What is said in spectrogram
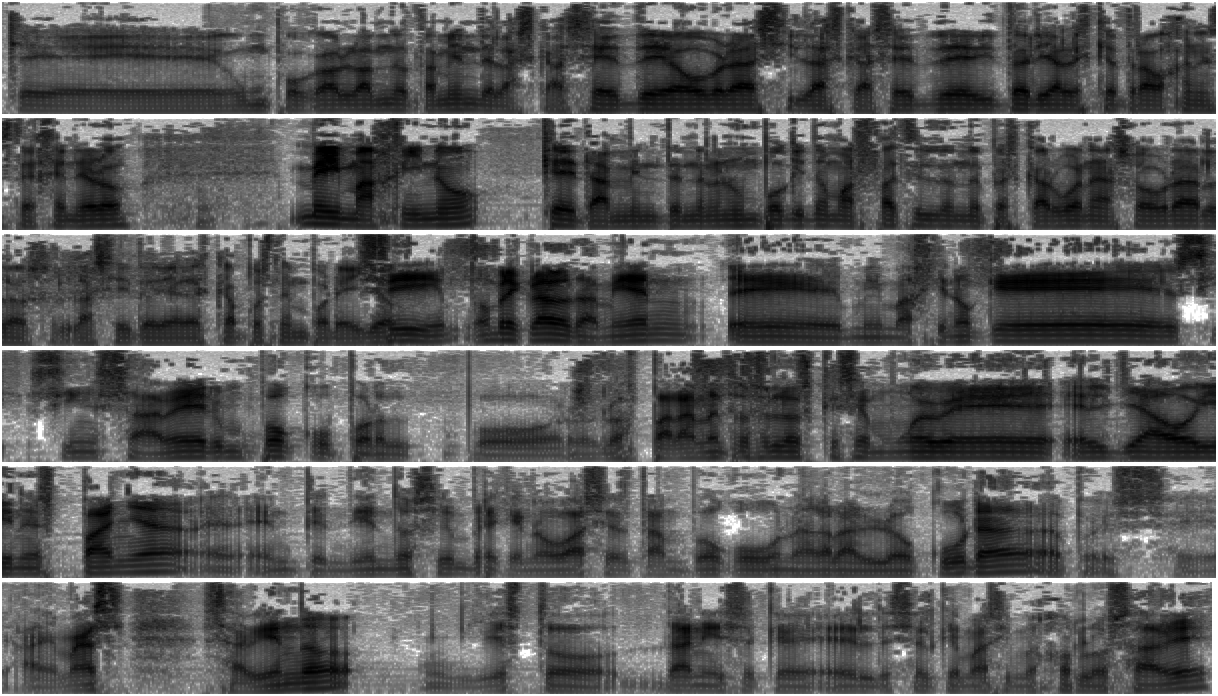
que un poco hablando también de la escasez de obras y la escasez de editoriales que trabajan en este género, me imagino que también tendrán un poquito más fácil donde pescar buenas obras los- las editoriales que apuesten por ello. Sí, hombre, claro, también eh, me imagino que si- sin saber un poco por, por los parámetros en los que se mueve el ya hoy en España, eh, entendiendo siempre que no va a ser tampoco una gran locura, pues eh, además sabiendo, y esto Dani es el, que, él es el que más y mejor lo sabe,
